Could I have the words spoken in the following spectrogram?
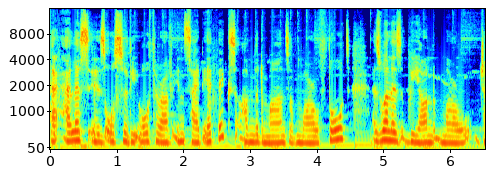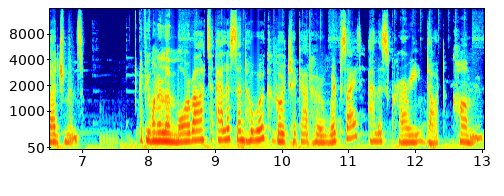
Uh, Alice is also the author of Inside Ethics on the Demands of Moral Thought, as well as Beyond Moral Judgment. If you want to learn more about Alice and her work, go check out her website, alicecrary.com.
